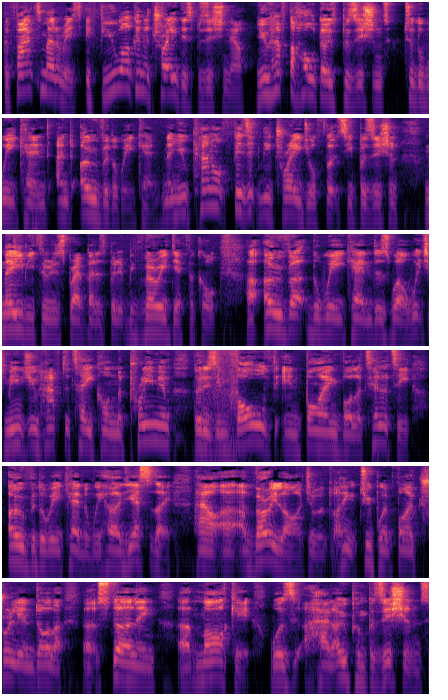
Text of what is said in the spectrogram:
The fact of the matter is, if you are going to trade this position now, you have to hold those positions to the weekend and over the weekend. Now, you cannot physically trade your FTSE position, maybe through the spread betters, but it'd be very difficult uh, over the weekend as well, which means you have to take on the premium that is involved in buying volatility over the weekend. And we heard yesterday how uh, a very large, I think $2.5 trillion uh, sterling uh, market was had open positions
